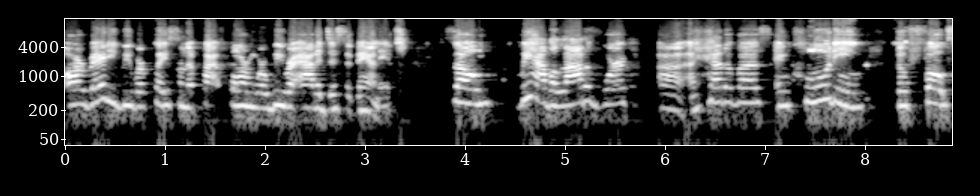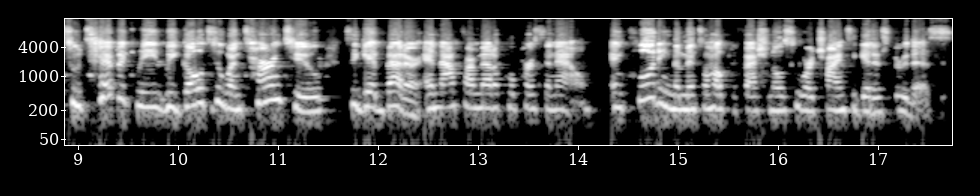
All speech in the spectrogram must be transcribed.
already we were placed on a platform where we were at a disadvantage. So we have a lot of work uh, ahead of us, including the folks who typically we go to and turn to to get better. And that's our medical personnel, including the mental health professionals who are trying to get us through this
